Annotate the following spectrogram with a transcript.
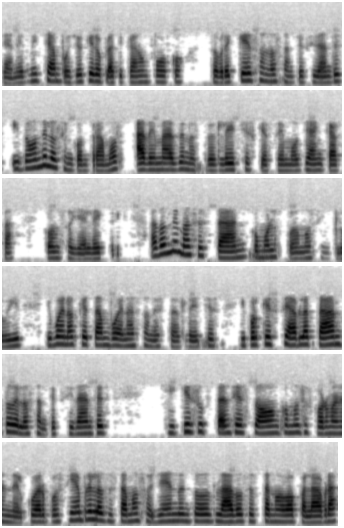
Janet Michan, pues yo quiero platicar un poco sobre qué son los antioxidantes y dónde los encontramos, además de nuestras leches que hacemos ya en casa con Soya Electric. ¿A dónde más están? ¿Cómo los podemos incluir? Y bueno, qué tan buenas son estas leches y por qué se habla tanto de los antioxidantes y qué sustancias son, cómo se forman en el cuerpo. Siempre los estamos oyendo en todos lados esta nueva palabra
